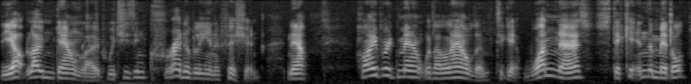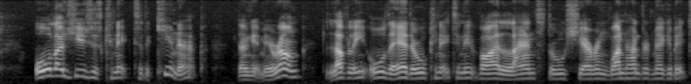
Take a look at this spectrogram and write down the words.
the upload and download, which is incredibly inefficient. Now, Hybrid Mount would allow them to get one NAS, stick it in the middle, all those users connect to the QNAP. Don't get me wrong, lovely, all there, they're all connecting it via LAN, so they're all sharing 100 megabits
